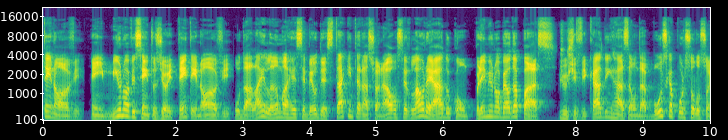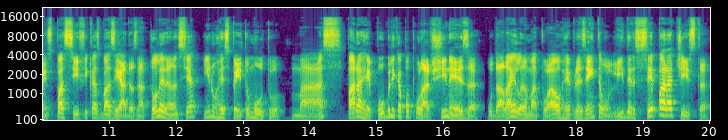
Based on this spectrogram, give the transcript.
1959. Em 1989, o Dalai Lama recebeu destaque internacional ao ser laureado com o Prêmio Nobel da Paz, justificado em razão da busca por soluções pacíficas baseadas na tolerância e no respeito mútuo. Mas, para a República Popular Chinesa, o Dalai Lama atual representa um líder separatista.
